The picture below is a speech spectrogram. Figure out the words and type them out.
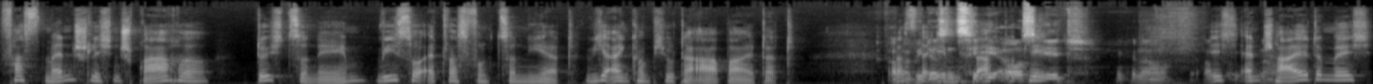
fast menschlichen Sprache durchzunehmen, wie so etwas funktioniert, wie ein Computer arbeitet. Aber wie das in C sagt, okay, aussieht, genau. Ich genau. entscheide mich,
